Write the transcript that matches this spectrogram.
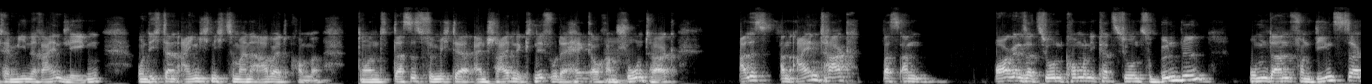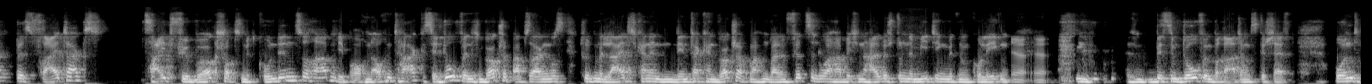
Termine reinlegen und ich dann eigentlich nicht zu meiner Arbeit komme. Und das ist für mich der entscheidende Kniff oder Hack auch am mhm. Schontag. Alles an einen Tag, was an Organisation, Kommunikation zu bündeln, um dann von Dienstag bis Freitags Zeit für Workshops mit Kundinnen zu haben. Die brauchen auch einen Tag. Ist ja doof, wenn ich einen Workshop absagen muss. Tut mir leid, ich kann an dem Tag keinen Workshop machen, weil um 14 Uhr habe ich eine halbe Stunde Meeting mit einem Kollegen. Ja, ja. Ein bisschen doof im Beratungsgeschäft. Und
